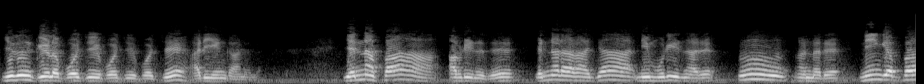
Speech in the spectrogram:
இதுவும் கீழே போச்சு போச்சு போச்சு. அடியும் காணல. என்னப்பா அப்படின்னது. என்னடா ராஜா நீ முடியினாரு ஹம் அண்ணாரு நீங்கப்பா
